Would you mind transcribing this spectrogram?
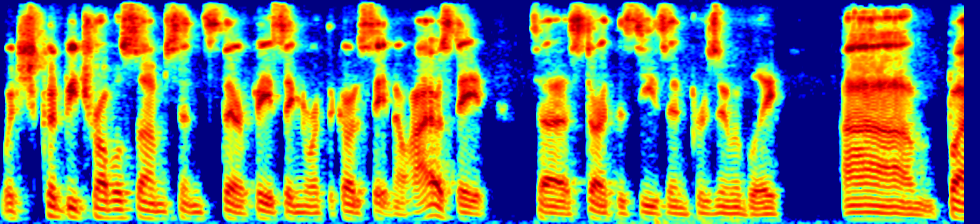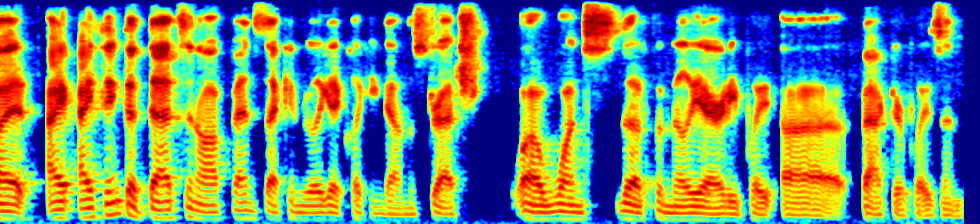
which could be troublesome since they're facing North Dakota State and Ohio State to start the season, presumably. Um, but I, I, think that that's an offense that can really get clicking down the stretch uh, once the familiarity play, uh, factor plays in.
